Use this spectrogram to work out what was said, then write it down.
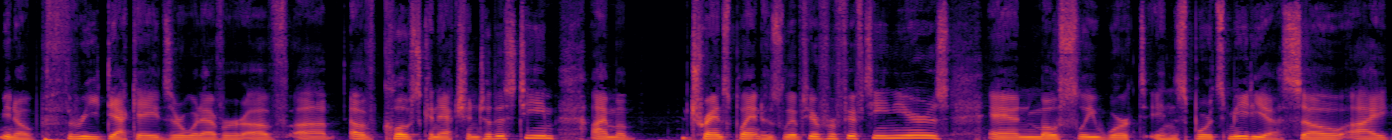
you know three decades or whatever of uh, of close connection to this team. I'm a transplant who's lived here for 15 years and mostly worked in sports media. So I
